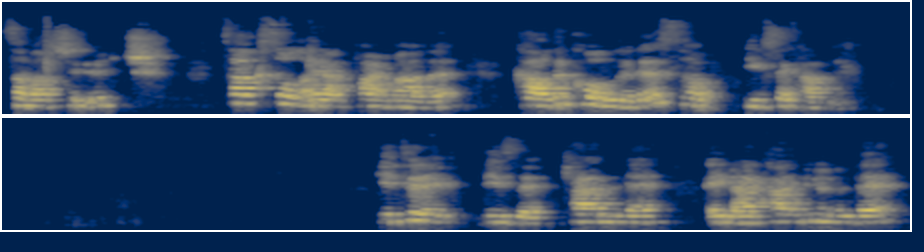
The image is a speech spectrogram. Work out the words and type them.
Savaşçı 3. Tak sol ayak parmağını. Kaldır kolları. Sağ, yüksek hamle. Getir dizi kendine. Eller kalbin önünde.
